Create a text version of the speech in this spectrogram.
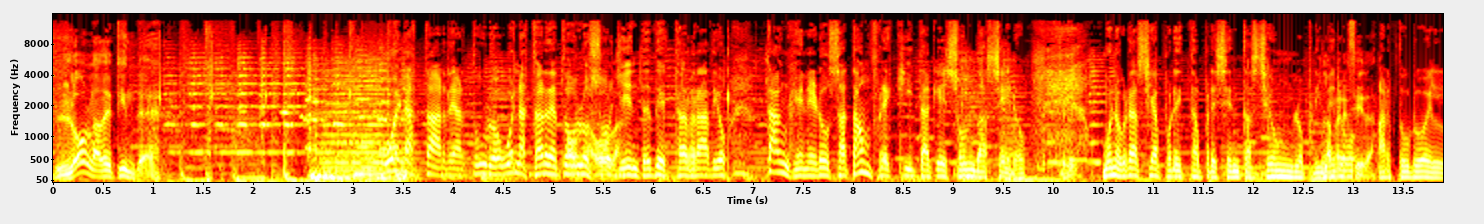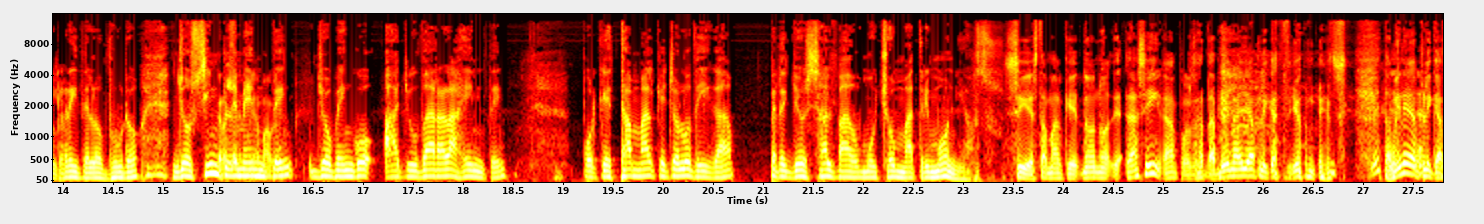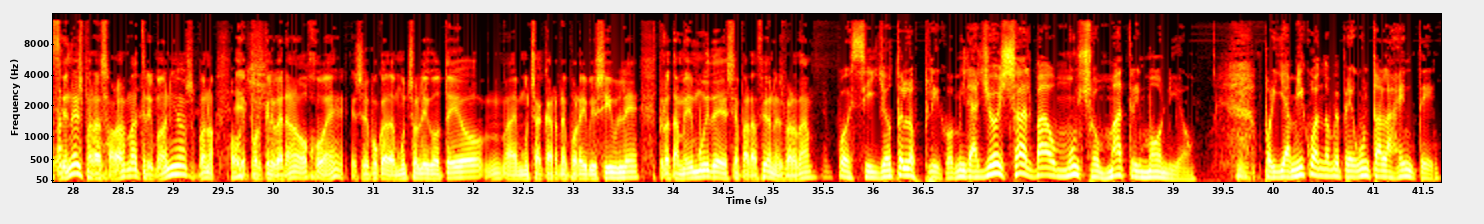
Lola de Tinder. Buenas tardes, Arturo. Buenas tardes a todos Hola, los hola. oyentes de esta radio tan generosa, tan fresquita que es Onda Cero. Bueno, gracias por esta presentación. Lo primero. Arturo, el rey de los duros. Yo simplemente, yo vengo a ayudar a la gente, porque está mal que yo lo diga, pero yo he salvado muchos matrimonios. Sí, está mal que... No, no, ah, sí, ah, pues también hay aplicaciones. También hay aplicaciones para salvar matrimonios. Bueno, eh, porque el verano, ojo, eh, es época de mucho ligoteo, mm, hay mucha carne por ahí visible, pero también muy de separaciones, ¿verdad? Pues sí, yo te lo explico. Mira, yo he salvado muchos matrimonios. Porque a mí cuando me pregunta la gente,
